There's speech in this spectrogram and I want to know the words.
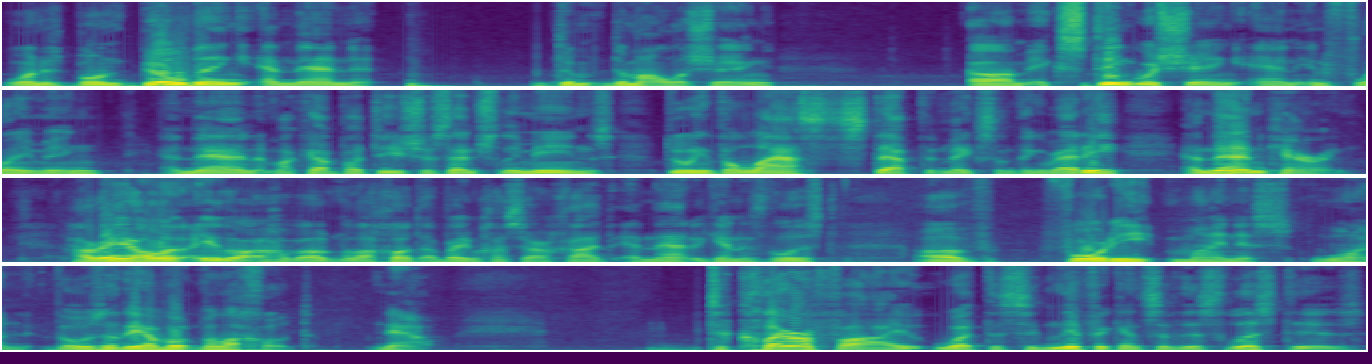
One is bone building and then de- demolishing, um, extinguishing and inflaming. And then makab patish essentially means doing the last step that makes something ready and then carrying. And that again is the list of 40 minus 1. Those are the Avot Malachot. Now, to clarify what the significance of this list is,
